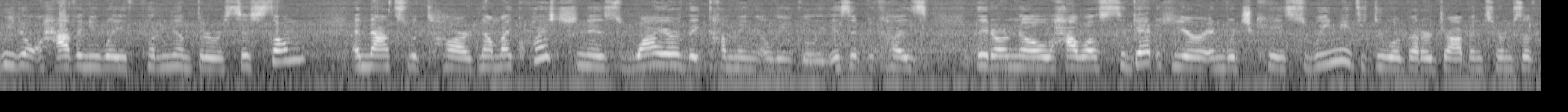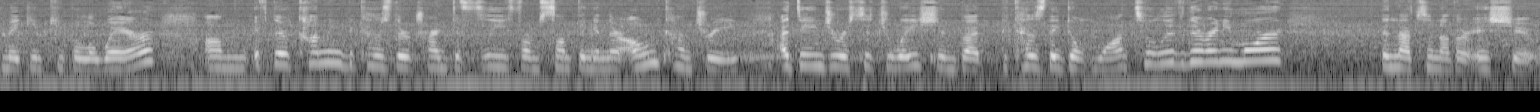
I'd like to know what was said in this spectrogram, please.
we don't have any way of putting them through a system, and that's what's hard. Now, my question is, why are they coming illegally? Is it because they don't know how else to get here? In which case, we need to do a better job in terms of making people aware. Um, if they're coming because they're trying to flee from something in their own country, a dangerous situation, but because they don't want to live there anymore, then that's another issue.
